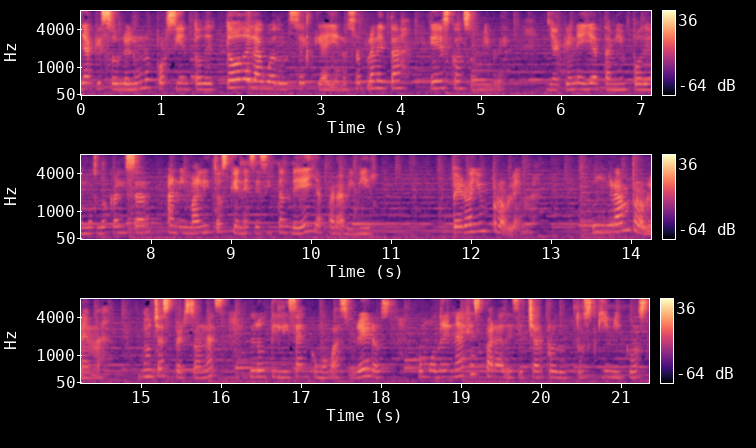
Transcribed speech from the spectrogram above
ya que solo el 1% de toda el agua dulce que hay en nuestro planeta es consumible, ya que en ella también podemos localizar animalitos que necesitan de ella para vivir. Pero hay un problema, un gran problema, Muchas personas lo utilizan como basureros, como drenajes para desechar productos químicos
